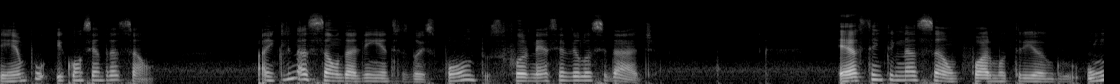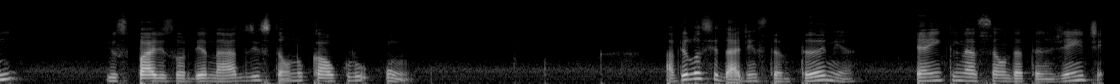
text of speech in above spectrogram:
tempo e concentração. A inclinação da linha entre os dois pontos fornece a velocidade. Esta inclinação forma o triângulo 1 e os pares ordenados estão no cálculo 1. A velocidade instantânea é a inclinação da tangente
